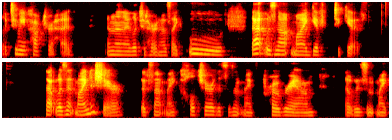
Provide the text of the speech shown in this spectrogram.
Looked at me and cocked her head. And then I looked at her and I was like, Ooh, that was not my gift to give. That wasn't mine to share. That's not my culture. This isn't my program. That wasn't my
